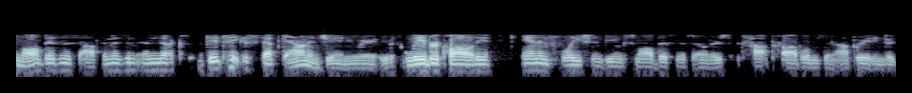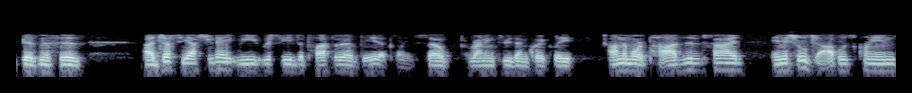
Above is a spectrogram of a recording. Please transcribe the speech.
Small Business Optimism Index did take a step down in January with labor quality and inflation being small business owners' top problems in operating their businesses. Uh, just yesterday, we received a plethora of data points. So running through them quickly. On the more positive side, initial jobless claims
